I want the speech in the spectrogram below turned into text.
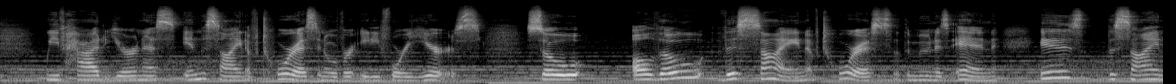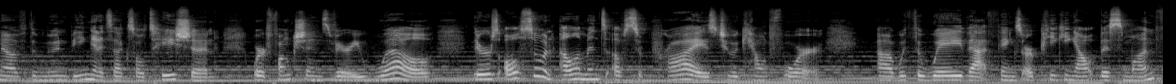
we've had Uranus in the sign of Taurus in over 84 years. So, although this sign of Taurus that the moon is in is the sign of the moon being in its exaltation, where it functions very well, there's also an element of surprise to account for uh, with the way that things are peaking out this month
